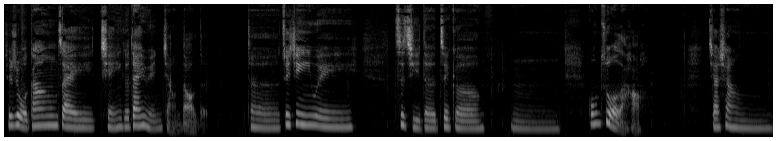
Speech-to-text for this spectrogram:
就是我刚刚在前一个单元讲到的。呃，最近因为自己的这个嗯工作了哈，加上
